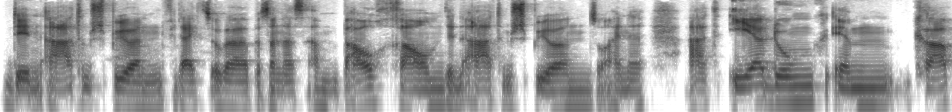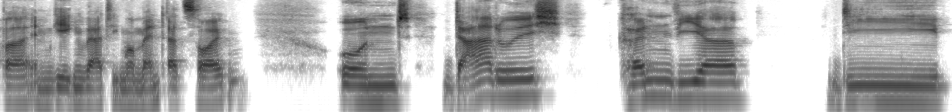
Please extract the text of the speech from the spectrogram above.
den Atem spüren, vielleicht sogar besonders am Bauchraum den Atem spüren, so eine Art Erdung im Körper im gegenwärtigen Moment erzeugen. Und dadurch können wir die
